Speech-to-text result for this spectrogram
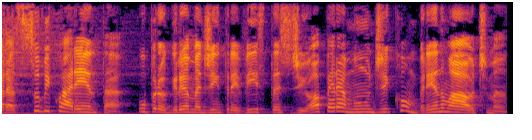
agora Sub40, o programa de entrevistas de Ópera Mundi com Breno Altman.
